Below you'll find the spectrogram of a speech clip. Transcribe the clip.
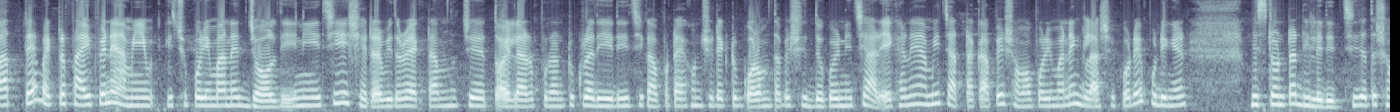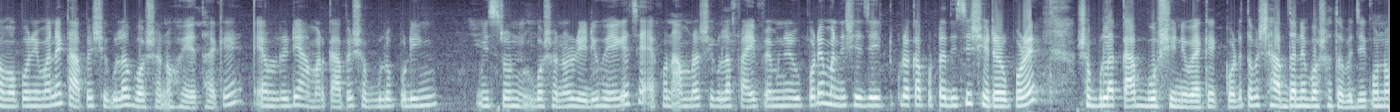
পাত্রে বা একটা ফ্রাই প্যানে আমি কিছু পরিমাণে জল দিয়ে নিয়েছি। সেটার ভিতরে একটা হচ্ছে তয়লার পুরান টুকরা দিয়ে দিয়েছি। কাপড়টা এখন সেটা একটু গরম তাপে সিদ্ধ করে নিয়েছি আর এখানে আমি চারটা কাপে সম পরিমাণে গ্লাসে করে পুডিংয়ের মিশ্রণটা ঢেলে দিচ্ছি যাতে সম পরিমাণে কাপে সেগুলো বসানো হয়ে থাকে। অলরেডি আমার কাপে সবগুলো পুডিং মিশ্রণ বসানো রেডি হয়ে গেছে। এখন আমরা সেগুলো ফাইভ এমনের উপরে মানে সে যে টুকরা কাপড়টা দিছি সেটার উপরে সবগুলা কাপ বসিয়ে নেব এক এক করে। তবে সাবধানে বসাতে হবে, যে কোনো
